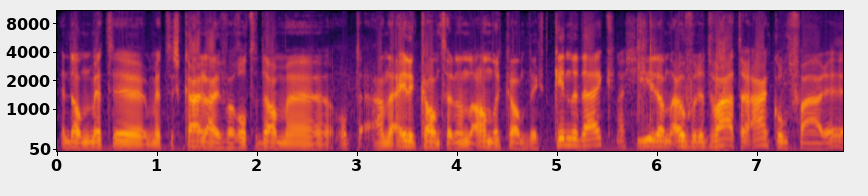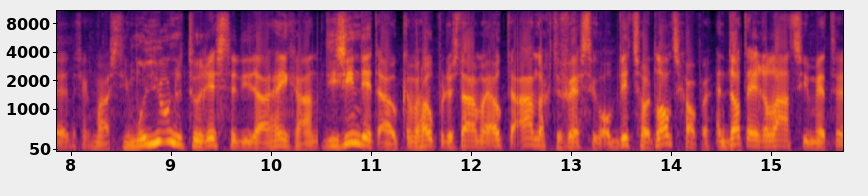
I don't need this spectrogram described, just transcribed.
En dan met, eh, met de skyline van Rotterdam eh, op de, aan de ene kant en aan de andere kant ligt Kinderdijk. En als je hier dan over het water aankomt varen, hè, zeg maar, als die miljoenen toeristen die daarheen gaan, die zien dit ook. En we hopen dus daarmee ook de aandacht te vestigen op dit soort landschappen. En dat in relatie met, eh,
